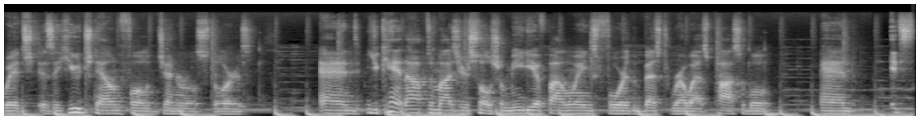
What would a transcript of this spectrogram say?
which is a huge downfall of general stores. And you can't optimize your social media followings for the best ROAS possible. And it's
